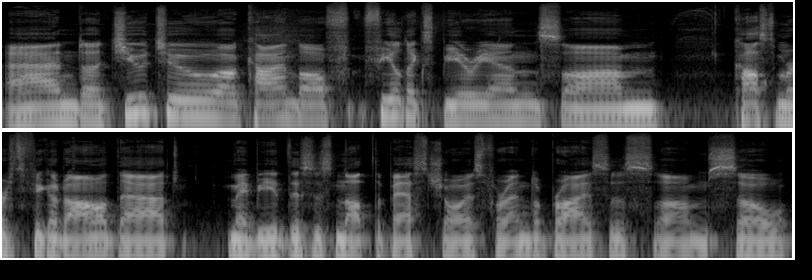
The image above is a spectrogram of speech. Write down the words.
And uh, due to a kind of field experience, um, customers figured out that maybe this is not the best choice for enterprises. Um, so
